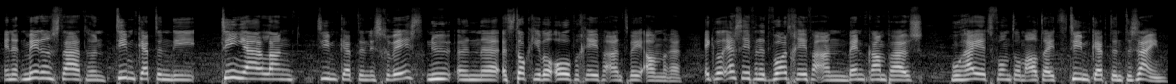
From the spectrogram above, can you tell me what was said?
In het midden staat hun teamcaptain die tien jaar lang teamcaptain is geweest, nu een, uh, het stokje wil overgeven aan twee anderen. Ik wil eerst even het woord geven aan Ben Kamphuis, hoe hij het vond om altijd teamcaptain te zijn.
